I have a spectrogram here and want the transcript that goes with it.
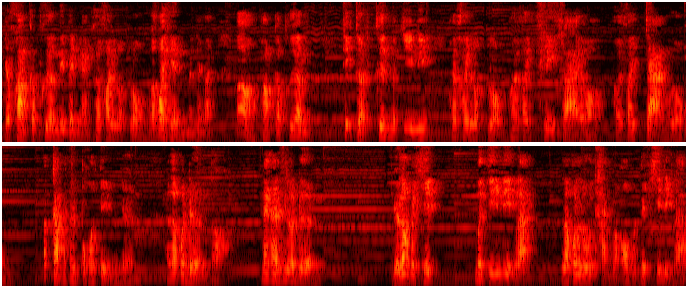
เดี๋ยวความกระเพื่อมนี้เป็นไงค่อยๆ ลดลง แล้วก็เห็นมันใช่ไหมอ๋อความกระเพื่อมที่เกิดขึ้นเมื่อกี้นี้ ค่อยๆ ลดลง ค่อยๆ คลี่คลายออก ค่อยๆ จางลงก็กลับมาเป็นปกติเหมือนเดิมแล้วเราก็เดินต่อ ในขณะที่เราเดิน เดี๋ยวเราไปคิด เมื่อกี้นี่อีกแล้วเราก็รู้ทันว่าอ๋อมันไปคิดอีกแล้ว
